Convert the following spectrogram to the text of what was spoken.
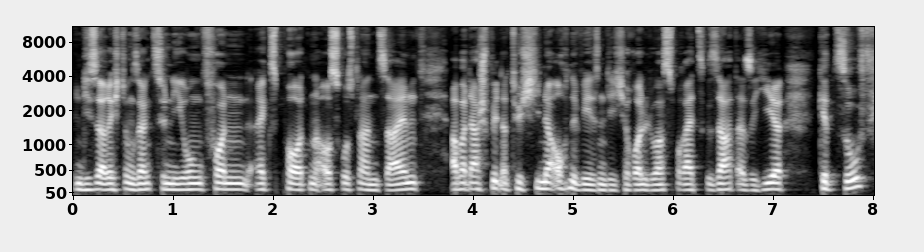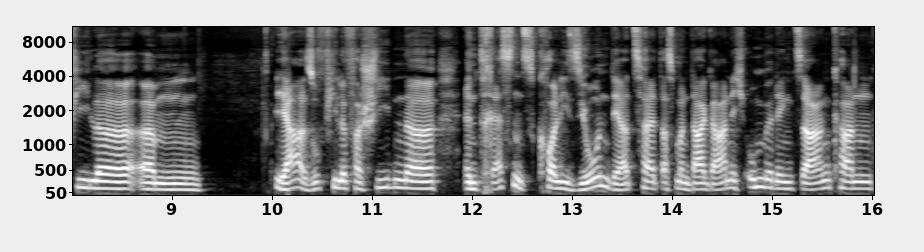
in dieser Richtung Sanktionierung von Exporten aus Russland sein. Aber da spielt natürlich China auch eine wesentliche Rolle. Du hast bereits gesagt, also hier gibt so viele ähm, ja, so viele verschiedene Interessenskollisionen derzeit, dass man da gar nicht unbedingt sagen kann,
